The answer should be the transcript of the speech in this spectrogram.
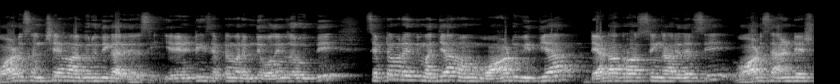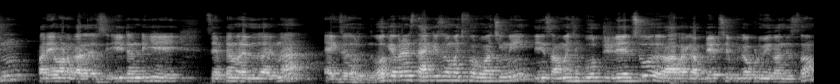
వార్డు సంక్షేమ అభివృద్ధి కార్యదర్శి. ఈ రెండింటికి సెప్టెంబర్ ఎనిమిది ఉదయం జరుగుతుంది సెప్టెంబర్ ఎనిమిది మధ్యాహ్నం వార్డు విద్య డేటా ప్రాసెసింగ్ కార్యదర్శి వార్డు శానిటేషన్ పర్యావరణ కార్యదర్శి. వీటన్నిటికి సెప్టెంబర్ ఎనిమిది తారీఖున ఎగ్జామ్ జరుగుతుంది. Okay friends thank you so much for watching మీ దీనికి సంబంధించిన పూర్తి డీటెయిల్స్ అలాగే అప్డేట్స్ ఎప్పటికప్పుడు మీకు అందిస్తాం.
